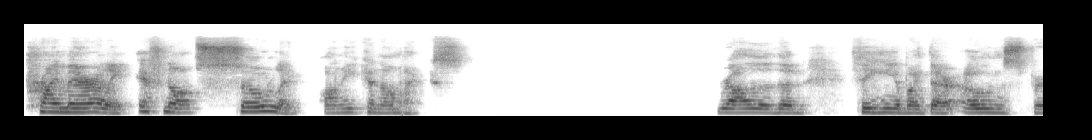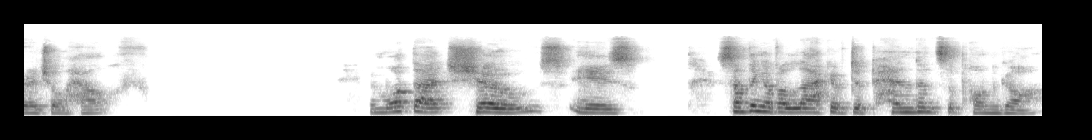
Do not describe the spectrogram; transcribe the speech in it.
primarily, if not solely, on economics, rather than thinking about their own spiritual health. And what that shows is something of a lack of dependence upon God.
